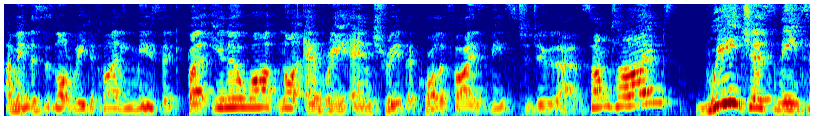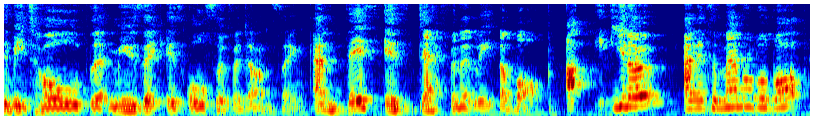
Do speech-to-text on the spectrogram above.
I mean, this is not redefining music, but you know what? Not every entry that qualifies needs to do that. Sometimes we just need to be told that music is also for dancing, and this is definitely a bop. Uh, you know, and it's a memorable bop.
